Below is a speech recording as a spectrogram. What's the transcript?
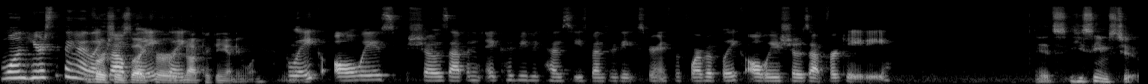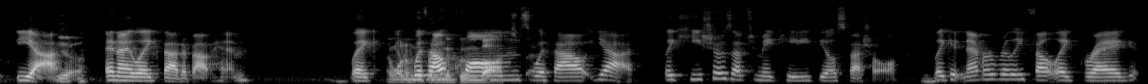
well, and here's the thing I like versus about like her like not picking anyone. you know? Blake always shows up, and it could be because he's been through the experience before, but Blake always shows up for Katie. It's he seems to. Yeah. Yeah. and I like that about him. Like I want him to bring without qualms, without yeah, like he shows up to make Katie feel special. Mhm. Like it never really felt like Greg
